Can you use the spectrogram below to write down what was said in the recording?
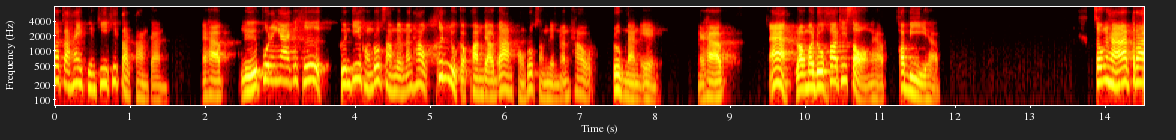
ก็จะให้พื้นที่ที่แตกต่างกันนะครับ หรือพูดง่ายๆก็คือพื้นที่ของรูปสามเหลี่ยมด้นเท่าขึ้นอยู่กับความยาวด้านของรูปสามเหลี่ยมด้นเท่ารูปนั้นเองนะครับอะลองมาดูข้อที่สองครับข้อ B ครับจงหาอัตรา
